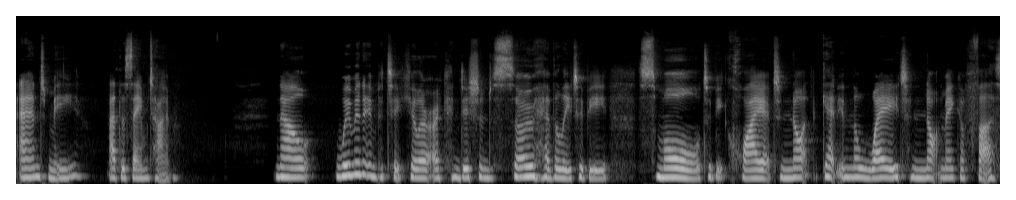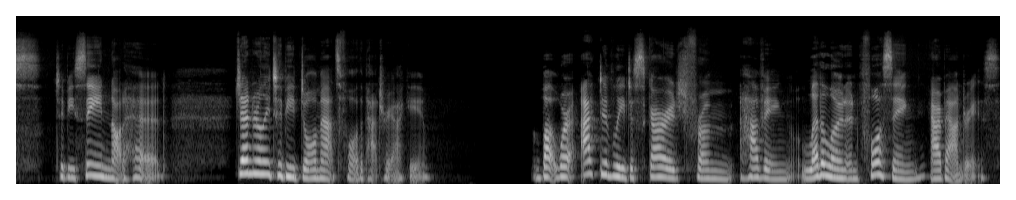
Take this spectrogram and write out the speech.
and me at the same time. Now, women in particular are conditioned so heavily to be small, to be quiet, to not get in the way, to not make a fuss, to be seen, not heard, generally to be doormats for the patriarchy. But we're actively discouraged from having, let alone enforcing, our boundaries.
